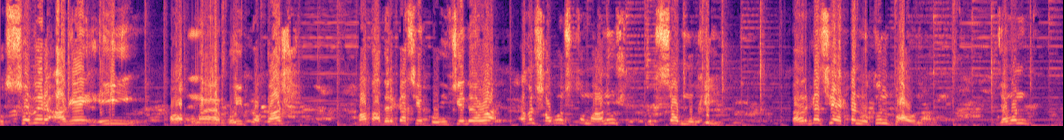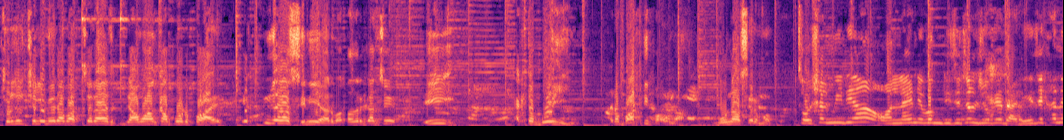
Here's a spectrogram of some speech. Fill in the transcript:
উৎসবের আগে এই বই প্রকাশ বা তাদের কাছে পৌঁছে দেওয়া, এখন সমস্ত মানুষ উৎসবমুখী। তাদের কাছে একটা নতুন পাওনা। যেমন ছোটো ছোটো ছেলেমেয়েরা, বাচ্চারা জামা কাপড় পায়, একটু যারা সিনিয়র বা তাদের কাছে এই একটা বই, একটা বাড়তি পাওনা, বোনাসের মতো। সোশ্যাল মিডিয়া, অনলাইন এবং ডিজিটাল যুগে দাঁড়িয়ে যেখানে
